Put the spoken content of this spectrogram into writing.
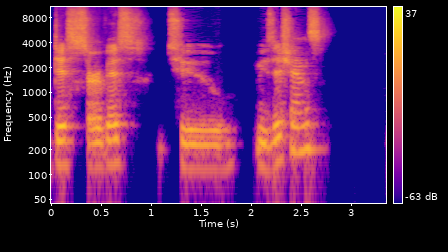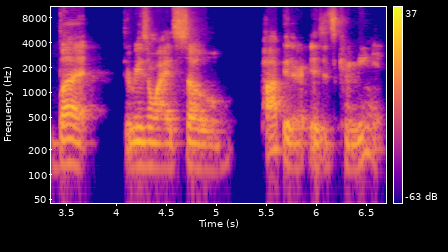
disservice to musicians but the reason why it's so popular is it's convenient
